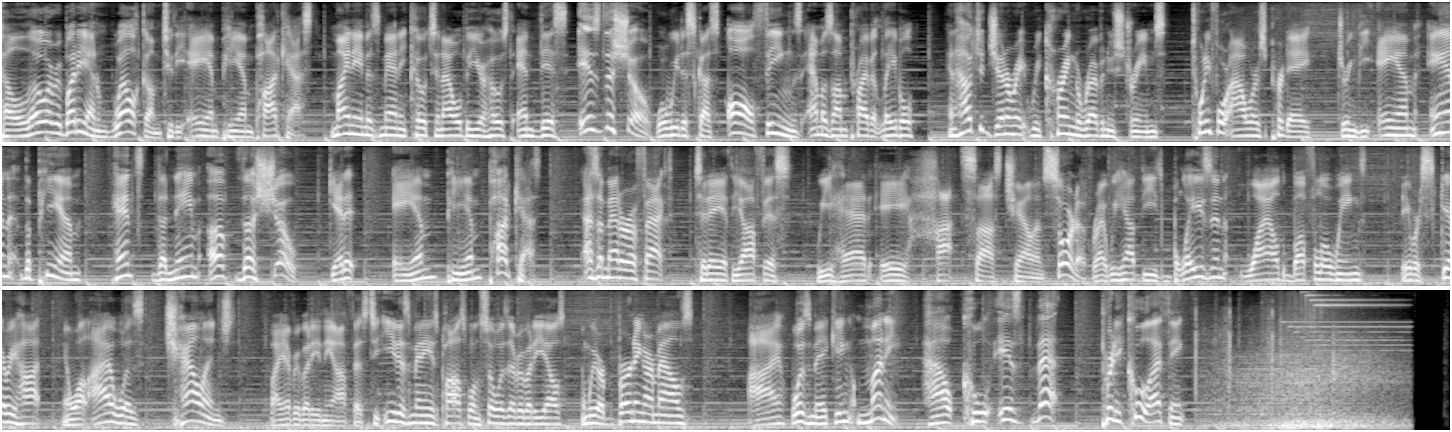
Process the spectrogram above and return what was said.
Hello, everybody, and welcome to the AMPM podcast. My name is Manny Coats, and I will be your host. And this is the show where we discuss all things Amazon private label and how to generate recurring revenue streams 24 hours per day during the AM and the PM, hence the name of the show. Get it? AMPM podcast. As a matter of fact, today at the office, we had a hot sauce challenge, sort of, right? We had these blazing wild buffalo wings they were scary hot. And while I was challenged by everybody in the office to eat as many as possible, and so was everybody else, and we were burning our mouths, I was making money. How cool is that? Pretty cool, I think.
